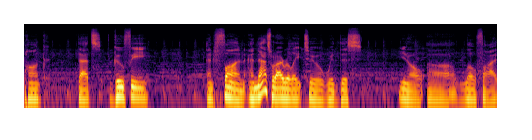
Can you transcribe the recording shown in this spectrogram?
punk that's goofy and fun, and that's what I relate to with this you know, uh, lo-fi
